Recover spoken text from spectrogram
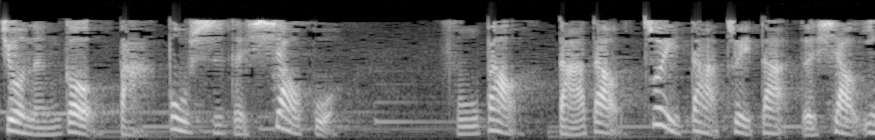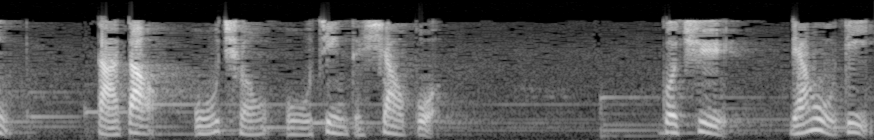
就能够把布施的效果。福报达到最大最大的效应，达到无穷无尽的效果。过去梁武帝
